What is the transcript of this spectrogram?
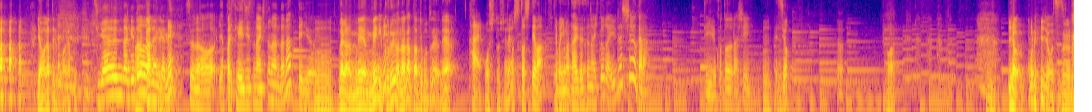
いや分かってるよ分かってる。違うんだけどなんかねそのやっぱり誠実な人なんだなっていう、うん。だから目目に狂いはなかったってことだよねはい。推しとしてね。推しとしてはやっぱ今大切な人がいらっしゃるからっていうことらしうんいですよ。はい。いやこれ以上進めると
